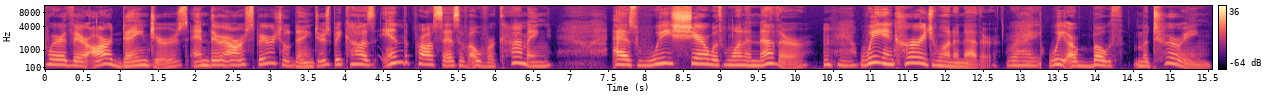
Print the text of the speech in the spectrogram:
where there are dangers and there are spiritual dangers because in the process of overcoming, as we share with one another, mm-hmm. we encourage one another. Right. We are both maturing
